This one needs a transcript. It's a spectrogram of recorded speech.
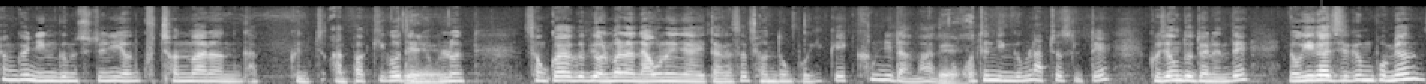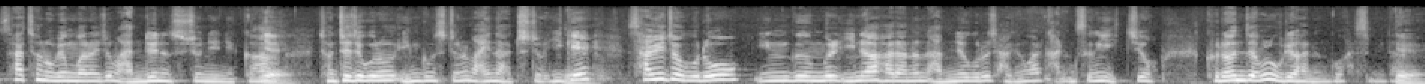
평균 임금 수준이 연 9천만 원 안팎이거든요. 네. 물론 성과급이 얼마나 나오느냐에 따라서 변동폭이 꽤 큽니다만 네. 모든 임금을 합쳤을 때 그 정도 되는데 여기가 지금 보면 4,500만 원이 좀 안 되는 수준이니까 네. 전체적으로 임금 수준을 많이 낮추죠. 이게 네. 사회적으로 임금을 인하하라는 압력으로 작용할 가능성이 있죠. 그런 점을 우려하는 것 같습니다. 네.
